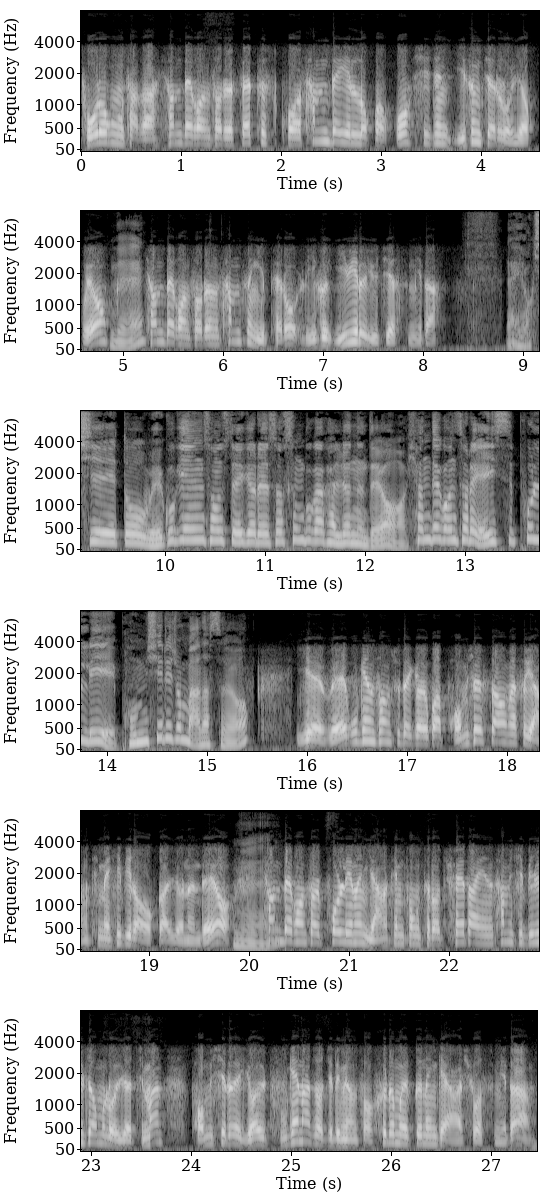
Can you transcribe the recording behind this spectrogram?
도로공사가 현대건설을 세트스코어 3대1로 꺾고 시즌 2승째를 올렸고요. 네. 현대건설은 3승 2패로 리그 2위를 유지했습니다. 네, 역시 또 외국인 선수 대결에서 승부가 갈렸는데요. 현대건설의 에이스 폴리 범실이 좀 많았어요. 예, 외국인 선수 대결과 범실 싸움에서 양팀의 희비가 엇갈렸는데요. 네. 현대건설 폴리는 양팀 통틀어 최다인 31점을 올렸지만 범실을 12개나 저지르면서 흐름을 끄는 게 아쉬웠습니다.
